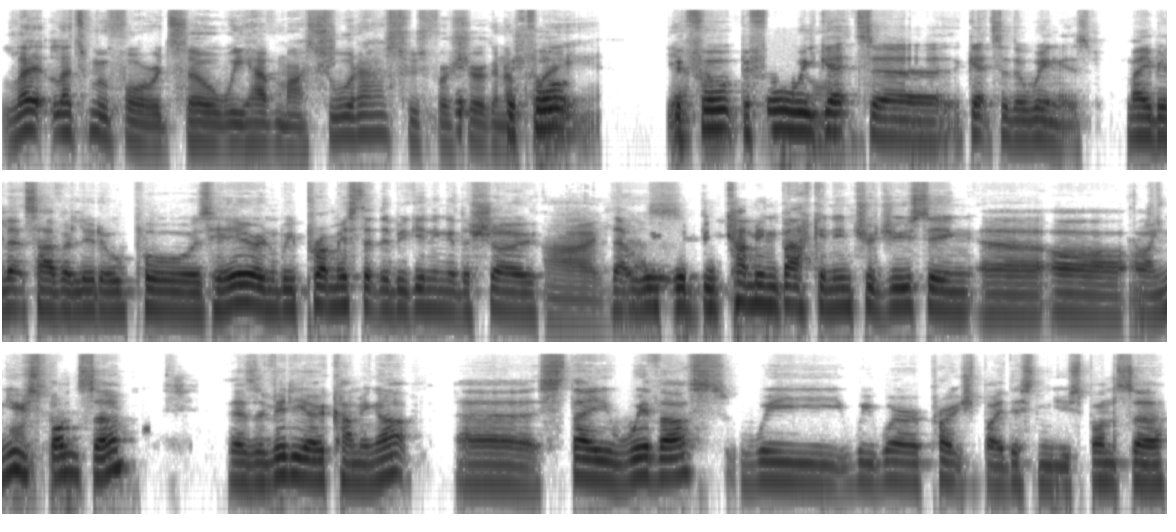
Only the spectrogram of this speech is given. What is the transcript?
Let Let's move forward. So we have Masouras, who's for sure going to play. Yeah, before before we get to get to the wingers, maybe let's have a little pause here. And we promised at the beginning of the show uh, that yes. we would be coming back and introducing uh, our our, our new sponsor. There's a video coming up. Uh, stay with us. We we were approached by this new sponsor,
